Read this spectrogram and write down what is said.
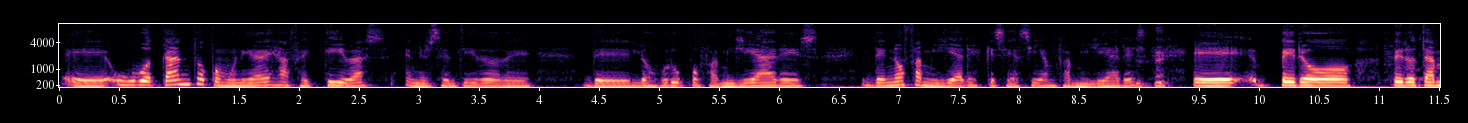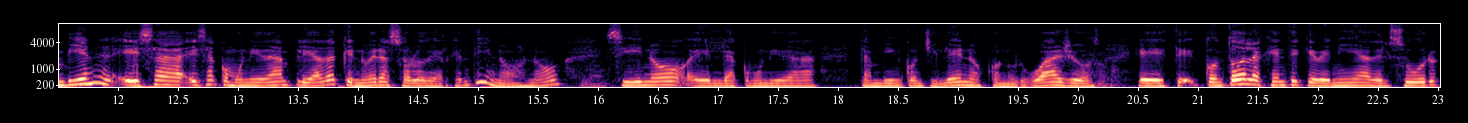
eh, hubo tanto comunidades afectivas en el sentido de, de los grupos familiares, de no familiares que se hacían familiares, eh, pero, pero también esa, esa comunidad ampliada que no era solo de argentinos, ¿no? Sino eh, la comunidad también con chilenos, con uruguayos, este, con toda la gente que venía del sur,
